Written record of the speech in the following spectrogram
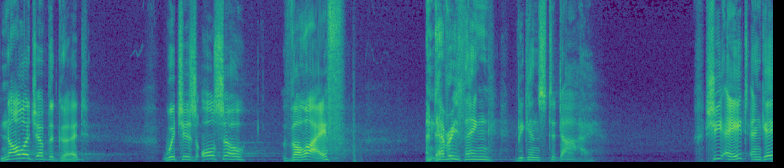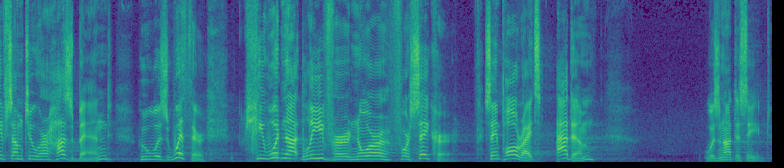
knowledge of the good which is also the life, and everything begins to die. She ate and gave some to her husband who was with her. He would not leave her nor forsake her. St. Paul writes Adam was not deceived.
